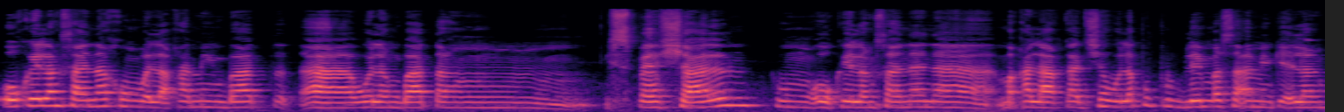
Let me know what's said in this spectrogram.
okay lang sana kung wala kaming bat uh, walang batang special. Kung okay lang sana na makalakad siya wala po problema sa amin. Kaya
